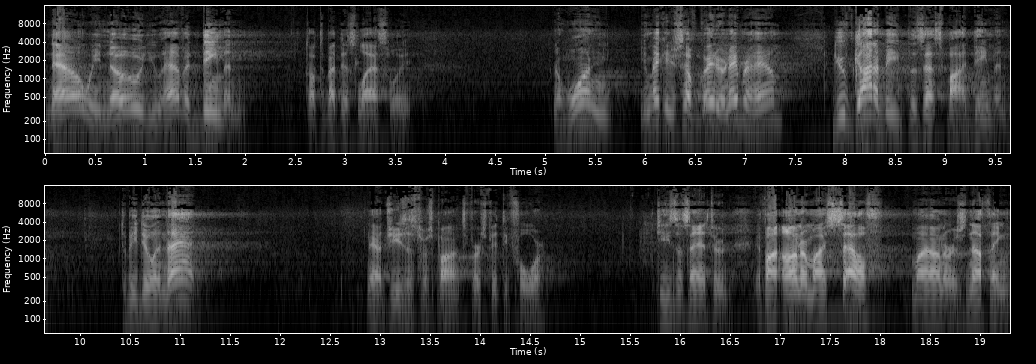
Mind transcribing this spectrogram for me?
Now we know you have a demon. Talked about this last week. Now, one, you're making yourself greater than Abraham. You've got to be possessed by a demon to be doing that. Now, Jesus' response, verse 54. Jesus answered, If I honor myself, my honor is nothing.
